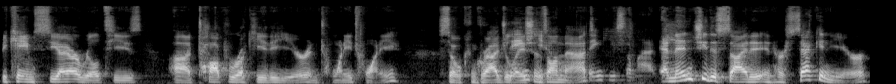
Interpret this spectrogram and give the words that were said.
became CIR Realty's uh, top rookie of the year in 2020. So congratulations on that. Thank you so much. And then she decided in her second year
